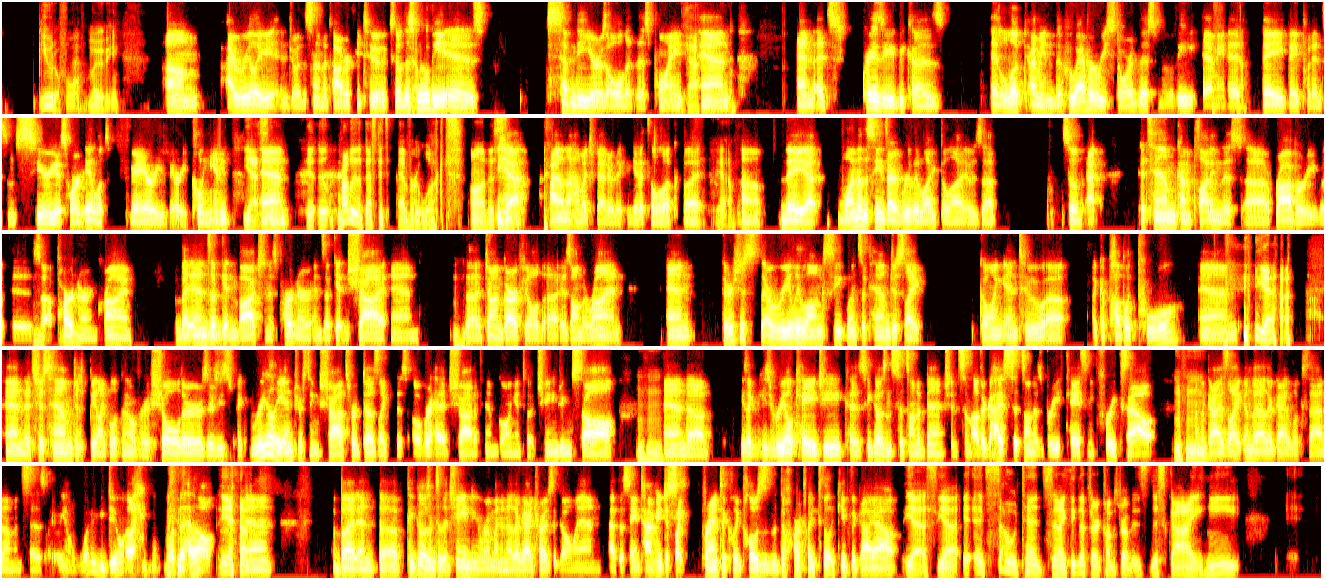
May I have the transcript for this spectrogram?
beautiful movie um i really enjoyed the cinematography too so this yeah. movie is 70 years old at this point yeah. and and it's crazy because it looked i mean the, whoever restored this movie i mean it yeah. they they put in some serious work it looks very very clean yes and yeah. it, it, probably the best it's ever looked honestly yeah i don't know how much better they could get it to look but yeah uh, they uh, one of the scenes i really liked a lot it was uh so uh, it's him kind of plotting this uh, robbery with his uh, mm-hmm. partner in crime but ends up getting botched and his partner ends up getting shot and mm-hmm. the John Garfield uh, is on the run and there's just a really long sequence of him just like going into uh, like a public pool and yeah and it's just him just be like looking over his shoulders there's these like really interesting shots where it does like this overhead shot of him going into a changing stall mm-hmm. and uh, he's like he's real cagey because he goes and sits on a bench and some other guy sits on his briefcase and he freaks out Mm-hmm. And the guy's like, and the other guy looks at him and says, like, you know, what are you doing? Like, what the hell? yeah. And but and the he goes into the changing room and another guy tries to go in at the same time. He just like frantically closes the door like to keep the guy out. Yes, yeah. It, it's so tense. And I think that's where it comes from is this guy, he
